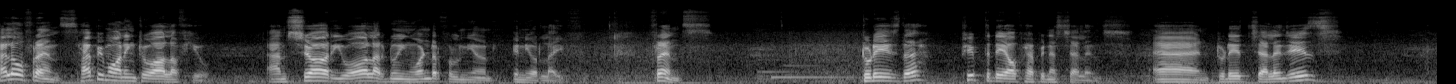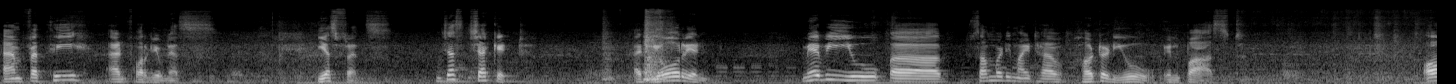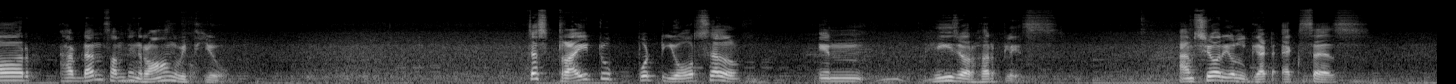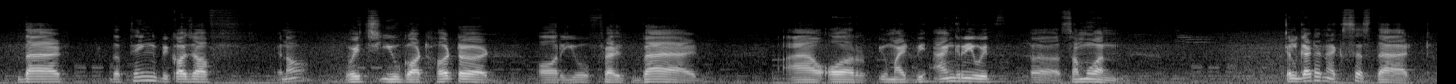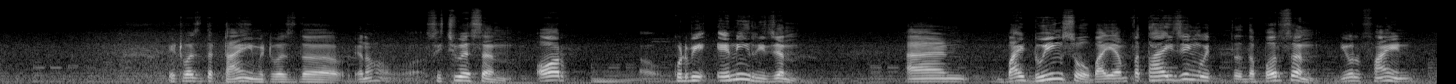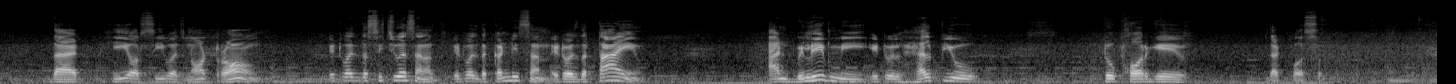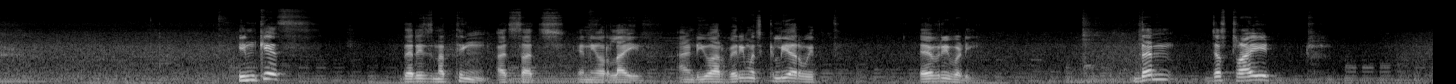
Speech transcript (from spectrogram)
Hello, friends. Happy morning to all of you. I'm sure you all are doing wonderful in your, in your life. Friends, today is the fifth day of Happiness Challenge, and today's challenge is empathy and forgiveness. Yes, friends, just check it at your end. Maybe you, uh, somebody might have hurted you in past or have done something wrong with you just try to put yourself in his or her place. I'm sure you'll get access that the thing because of you know which you got hurted or you felt bad uh, or you might be angry with uh, someone. You'll get an access that it was the time it was the you know situation or uh, could be any region. And by doing so by empathizing with the person you will find that he or she was not wrong. It was the situation it was the condition it was the time. And believe me it will help you to forgive that person in case there is nothing as such in your life and you are very much clear with everybody then just try it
